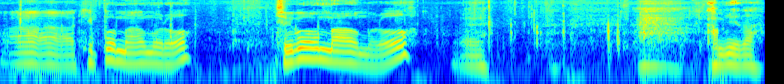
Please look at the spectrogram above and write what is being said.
아, 기쁜 마음으로 즐거운 마음으로 예, 하, 갑니다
